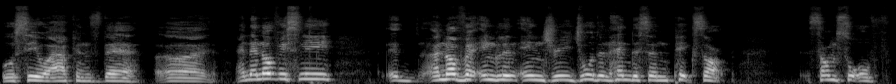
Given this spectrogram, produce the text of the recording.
we'll see what happens there. Uh, and then obviously another England injury. Jordan Henderson picks up some sort of.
